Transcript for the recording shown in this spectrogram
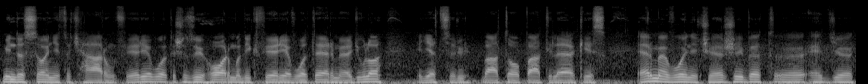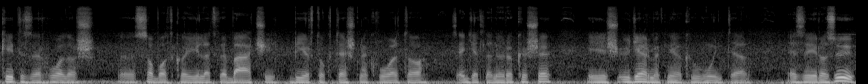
mindössze annyit, hogy három férje volt, és az ő harmadik férje volt Ermel Gyula, egy egyszerű bátalpáti lelkész. Ermel Vojnics Erzsébet egy 2000 holdas szabadkai, illetve bácsi birtoktestnek volt az egyetlen örököse, és ő gyermek nélkül hunyt el. Ezért az ő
